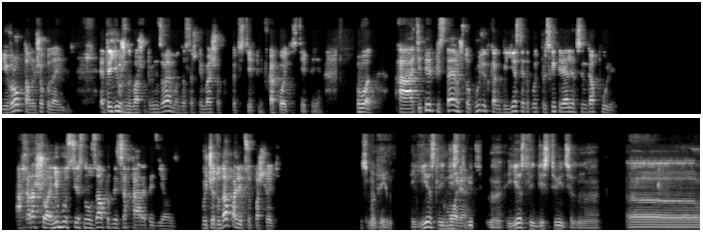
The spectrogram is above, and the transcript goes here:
В Европу, там еще куда-нибудь. Это южный маршрут, так называемый, он достаточно небольшой в какой-то степени, в какой-то степени. Вот. А теперь представим, что будет, как бы, если это будет происходить реально в Сингапуре. А хорошо, они будут, естественно, у Западной Сахары это делать. Вы что, туда полицию пошлете? Смотри, если Море. действительно, если действительно, э,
